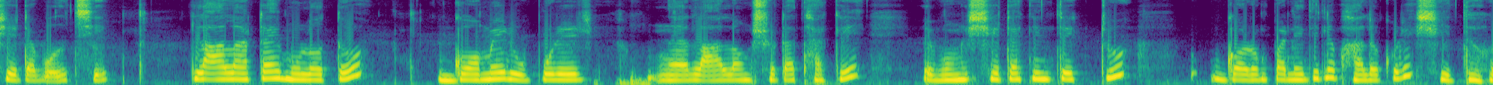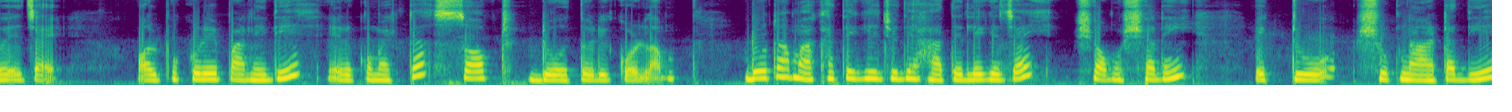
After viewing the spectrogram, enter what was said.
সেটা বলছি। লাল আটায় মূলত গমের উপরের লাল অংশটা থাকে এবং সেটা কিন্তু একটু গরম পানি দিলে ভালো করে সিদ্ধ হয়ে যায়। অল্প করে পানি দিয়ে এরকম একটা সফট ডো তৈরি করলাম। ডোটা মাখাতে গিয়ে যদি হাতে লেগে যায়, সমস্যা নেই। একটু শুকনো আটা দিয়ে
